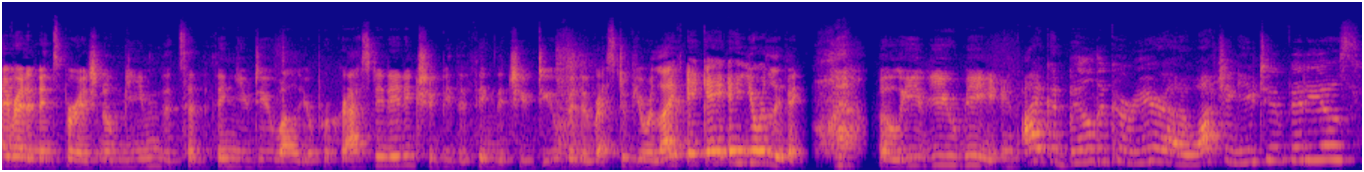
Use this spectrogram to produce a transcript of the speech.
I read an inspirational meme that said the thing you do while you're procrastinating should be the thing that you do for the rest of your life, aka your living. Well, believe you me, if I could build a career out of watching YouTube videos,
